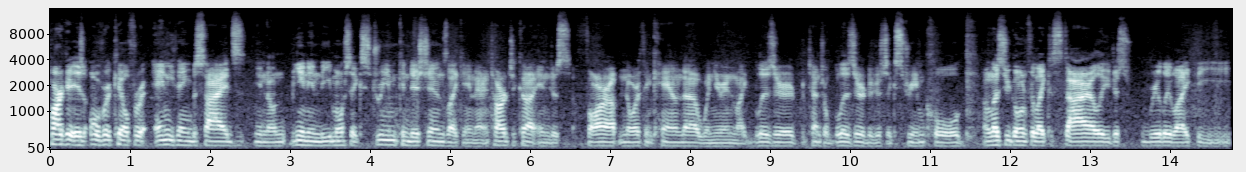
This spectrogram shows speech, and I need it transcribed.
parka is overkill for anything besides, you know, being in the most extreme conditions, like in Antarctica and just far up north in Canada when you're in like blizzard, potential blizzard, or just extreme cold. Unless you're going for like a style, you just really like the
